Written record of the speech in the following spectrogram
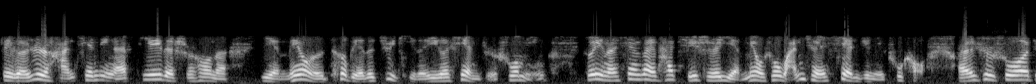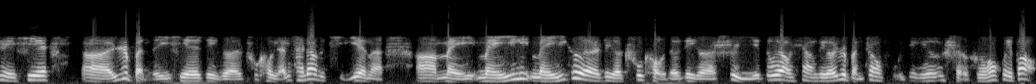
这个日韩签订 FTA 的时候呢，也没有特别的具体的一个限制说明。所以呢，现在它其实也没有说完全限制你出口，而是说这些呃日本的一些这个出口原材料的企业呢，啊每每一每一个这个出口的这个事宜都要向这个日本政府进行审核和汇报，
